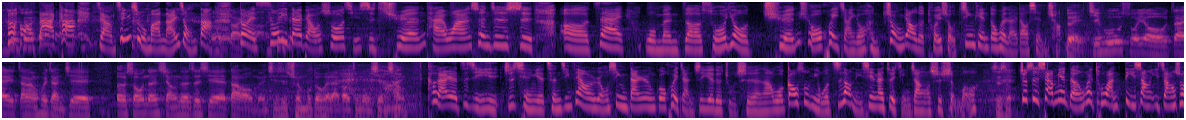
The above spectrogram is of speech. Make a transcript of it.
大咖，讲清楚嘛，哪一种大？对，所以代表说，其实全台湾，甚至是呃，在我们的所有全球会展有很重要的推手，今天都会来到现场。对，几乎所有在展览会展界。耳熟能详的这些大佬们，其实全部都会来到今天的现场。克莱尔自己之前也曾经非常荣幸担任过会展之夜的主持人啊。我告诉你，我知道你现在最紧张的是什么？是什么？就是下面的人会突然递上一张说：“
